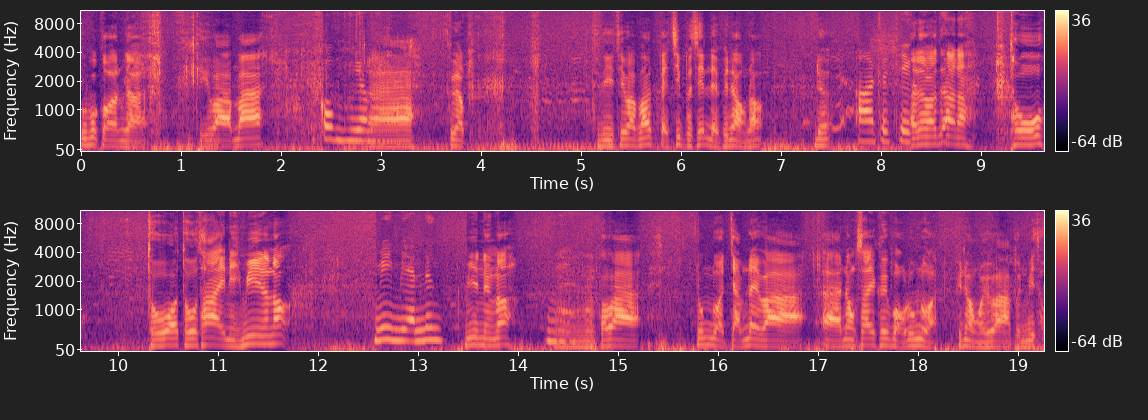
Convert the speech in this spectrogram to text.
อุปกรณ์ก็ถือว่ามาก้มยมอ่าเกือบ ทีนี้ที่ว่ามา80%เลยพี่น้องเนาะเด้ออ๋อจะเจ๊กอันนั้นว่าอันน่ะโทรโทรโทรทายนี่มีแล้วเนาะมีเมียหนึง มีอันหนึ่งเนาะอืมเพราะว่าลุงหนวดจำได้ว่าอ่าน้องไส้เคยบอกลุงหนวดพี่น้องไว้ว่าเพิ่นมีโถ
